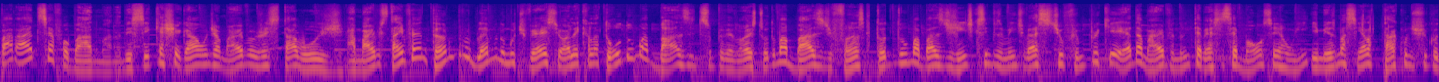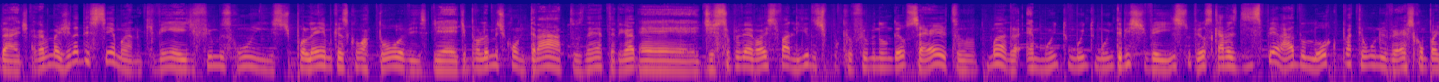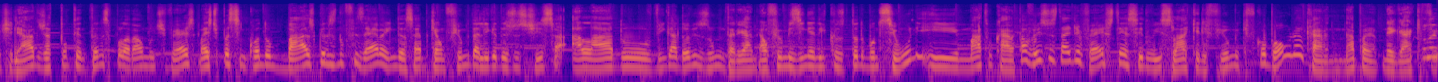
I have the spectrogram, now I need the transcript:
parar de ser afobado, mano. A DC quer chegar onde a Marvel já está hoje. A Marvel está enfrentando um problema no multiverso e olha que ela é toda uma base de super-heróis, toda uma base de fãs, toda uma base de gente que simplesmente vai assistir o filme porque é da Marvel, não interessa se é bom ou se é ruim, e mesmo assim ela tá com dificuldade. Agora imagina a DC, mano, que vem aí de filmes ruins, de polêmicas com atores, de, é, de problemas de contratos, né, tá ligado? É, de super-heróis falidos, tipo, que o filme não deu certo. Mano, é muito, muito, muito triste ver isso, ver os caras desesperados, louco para ter um universo compartilhado, já estão tentando explorar o multiverso, mas tipo assim, quando o básico eles não fizeram ainda, sabe? Que é um filme da Liga da Justiça a lá do Vingadores 1, tá ligado? É um filmezinho ali que todo mundo se une e mata o cara. Talvez o Snyderverse tenha sido isso lá, aquele filme que ficou bom, né, cara? Não dá pra negar que foi,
